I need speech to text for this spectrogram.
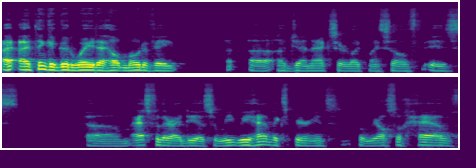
I, I think a good way to help motivate a, a Gen Xer like myself is um, ask for their ideas. So we we have experience, but we also have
